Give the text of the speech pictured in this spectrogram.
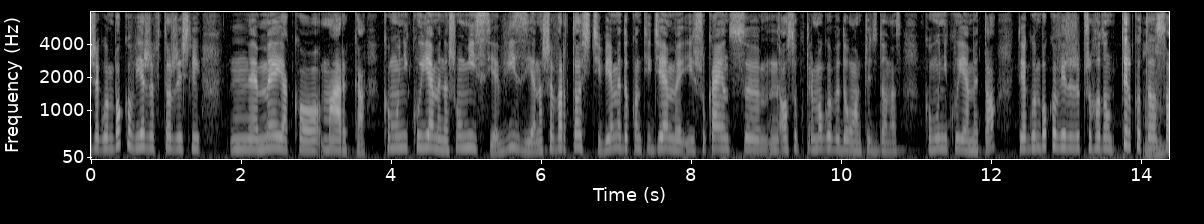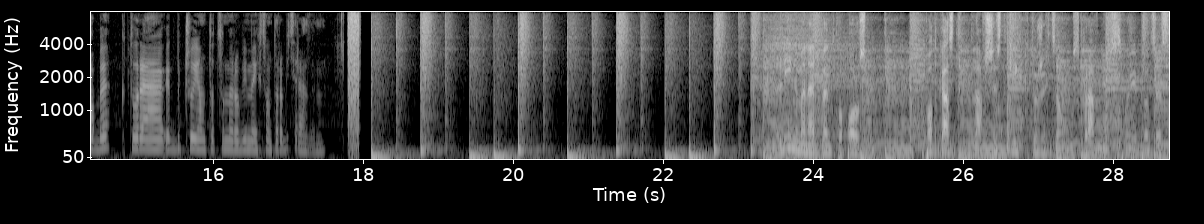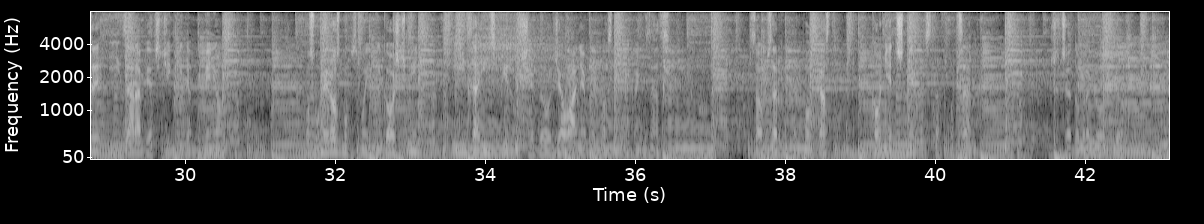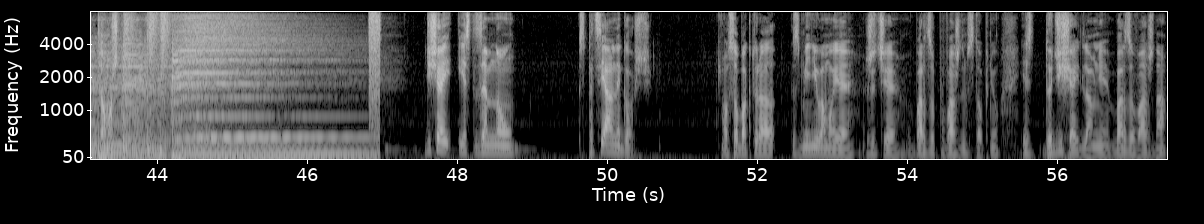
Że głęboko wierzę w to, że jeśli mm, my jako marka komunikujemy naszą misję, wizję, nasze wartości, wiemy dokąd idziemy i szukając mm, osób, które mogłyby dołączyć do nas, komunikujemy to, to ja głęboko wierzę, że przychodzą tylko te Mhm. osoby, które jakby czują to, co my robimy i chcą to robić razem. Lean Management po polsku. Podcast dla wszystkich, którzy chcą usprawniać swoje procesy i zarabiać dzięki temu pieniądze. Posłuchaj rozmów z moimi gośćmi i zainspiruj się do działania we własnej organizacji. Zaobserwuj ten podcast i koniecznie wystaw ocenę. Życzę dobrego odbioru. Tomasz Król. Dzisiaj jest ze mną specjalny gość. Osoba, która zmieniła moje życie w bardzo poważnym stopniu. Jest do dzisiaj dla mnie bardzo ważna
